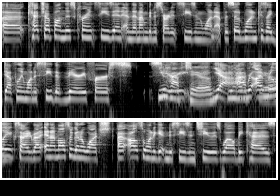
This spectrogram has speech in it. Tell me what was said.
uh, catch up on this current season and then I'm going to start at season one, episode one, because I definitely want to see the very first. You have to. Yeah, You I'm, have re- I'm really excited about it, and I'm also going to watch. I also want to get into season two as well because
